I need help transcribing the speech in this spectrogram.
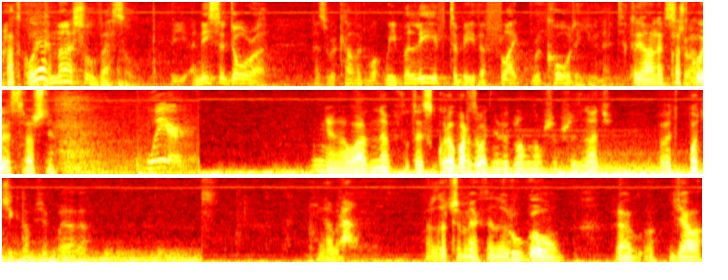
klatkuje? commercial vessel, the Anisadora, has recovered what we believe to be the flight recorder unit. Ty, ale klatkuje strasznie. Where? Nie no, ładne. Tutaj skóra bardzo ładnie wygląda, muszę przyznać. Nawet pocik tam się pojawia. Dobra. Zobaczymy jak ten ruch głową reagu- działa.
